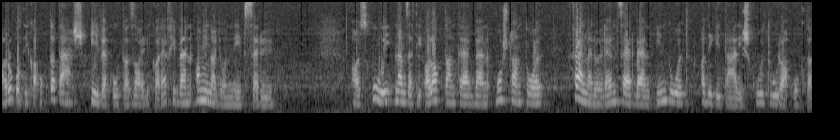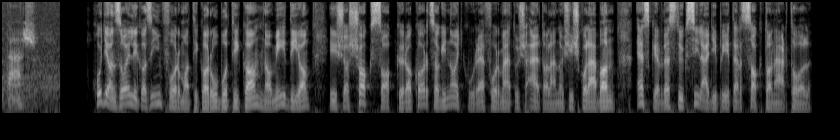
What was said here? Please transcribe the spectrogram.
A robotika oktatás évek óta zajlik a Refiben, ami nagyon népszerű. Az új nemzeti alaptanterben mostantól felmenő rendszerben indult a digitális kultúra oktatás. Hogyan zajlik az informatika, robotika, a média és a sakk szakkör a Karcagi Nagykúr Református Általános Iskolában? Ezt kérdeztük Szilágyi Péter szaktanártól.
